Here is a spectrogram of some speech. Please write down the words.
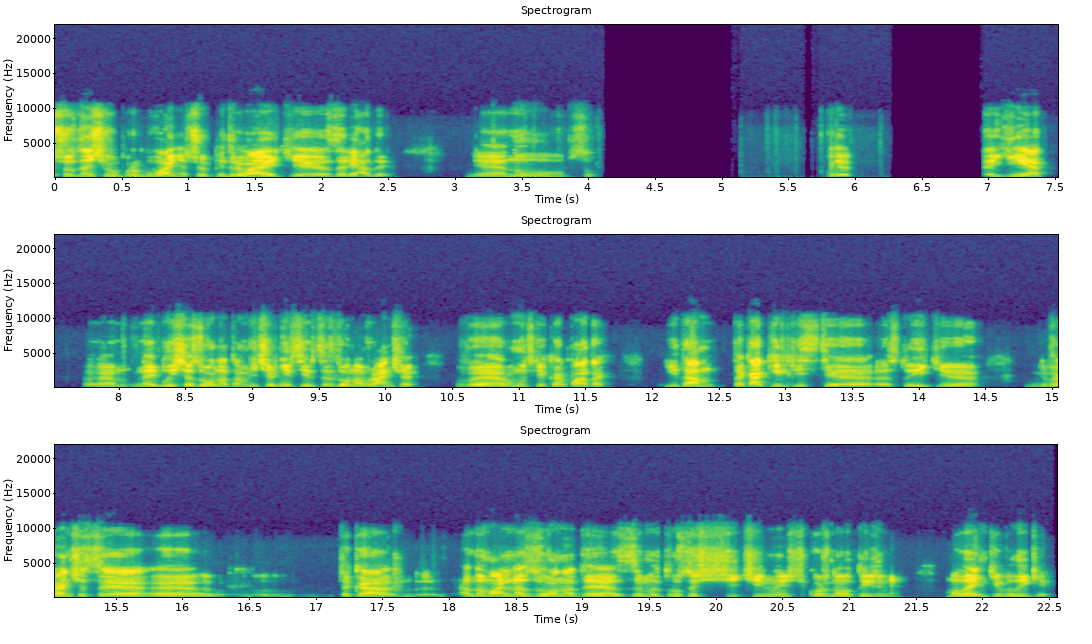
що значить випробування? Що підривають заряди? Ну є е, найближча зона там від Чернівців, це зона Вранче в Румунських Карпатах, і там така кількість е, е, стоїть е, Вранче це е, така аномальна зона, де землетруси чи, не кожного тижня. Маленькі, великі.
